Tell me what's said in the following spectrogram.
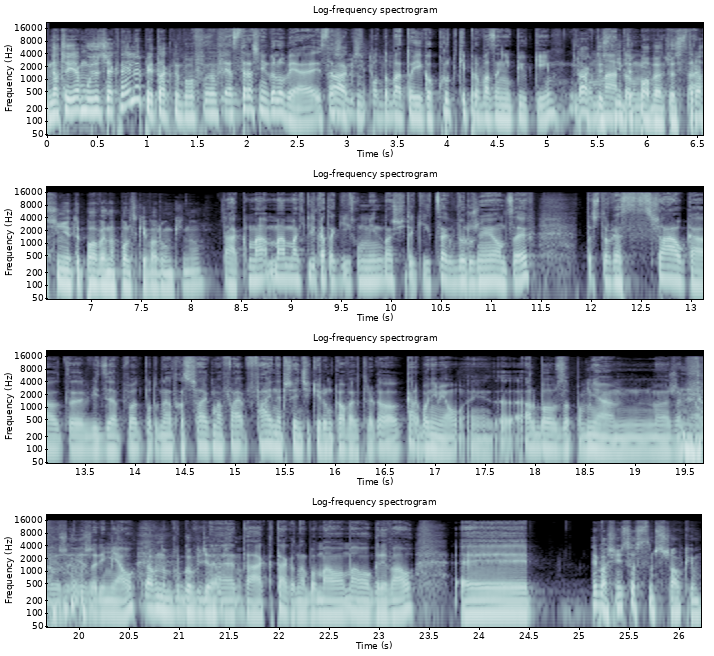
Znaczy ja mu życzę jak najlepiej, tak, no bo... W... Ja strasznie go lubię. Strasznie tak. mi się podoba to jego krótkie prowadzenie piłki. Tak, to jest nietypowe, to jest tak. strasznie nietypowe na polskie warunki, no. Tak, ma, ma, ma kilka takich umiejętności, takich cech wyróżniających też trochę strzałka, widzę, podobnego tylko strzałek ma fa fajne przyjęcie kierunkowe, którego Karbo nie miał, albo zapomniałem, że miał, jeżeli miał. Dawno go widziałem. E, no. Tak, tak, no bo mało, mało grywał. E, no I właśnie, co z tym strzałkiem?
